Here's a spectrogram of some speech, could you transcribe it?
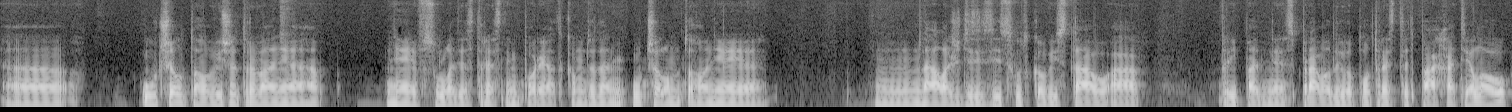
e, účel toho vyšetrovania nie je v súlade s trestným poriadkom. Teda účelom toho nie je mm, náležite zistiť skutkový stav a prípadne spravodlivo potrestať páchateľov.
